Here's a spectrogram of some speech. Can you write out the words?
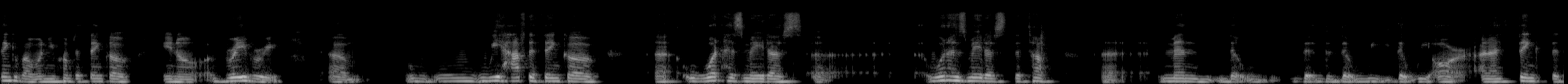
think about when you come to think of you know bravery um, we have to think of uh, what has made us uh, what has made us the tough uh, men that, that that we that we are. And i think that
